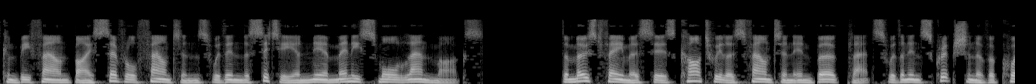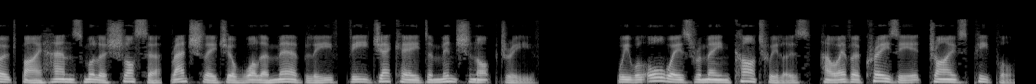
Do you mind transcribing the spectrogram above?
can be found by several fountains within the city and near many small landmarks. The most famous is Cartwheeler's Fountain in Bergplatz with an inscription of a quote by Hans Müller Schlosser, Radschläger Waller Mehrblieb, v Jecke de München Opdrieve. We will always remain cartwheelers, however crazy it drives people.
